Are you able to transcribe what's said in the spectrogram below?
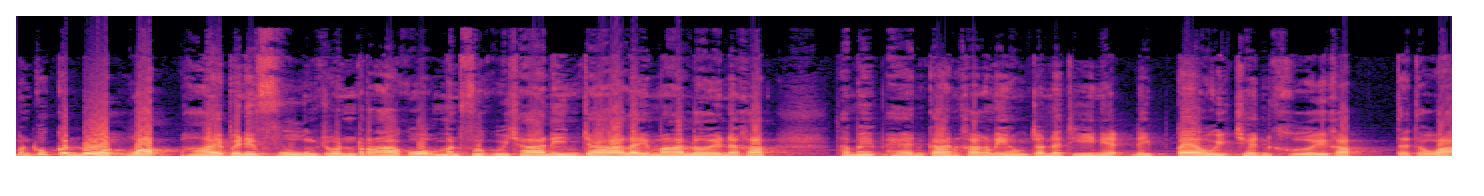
มันก็กระโดดวับหายไปในฝูงชนราวกับว่ามันฝึกวิชานินจาอะไรมาเลยนะครับทำให้แผนการครั้งนี้ของเจ้าหน้าที่เนี่ยได้แป้วอีกเช่นเคยครับ แต่ถ้าว่า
